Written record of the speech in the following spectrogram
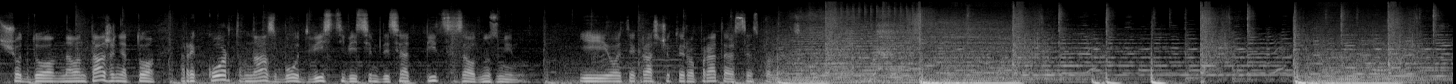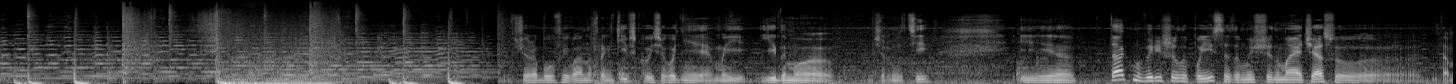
щодо навантаження, то рекорд в нас був 280 піц за одну зміну. І от якраз чотири оператора з цим справляються. Вчора був Івано-Франківську, і сьогодні ми їдемо в Чернівці. І е, так ми вирішили поїсти, тому що немає часу е, там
